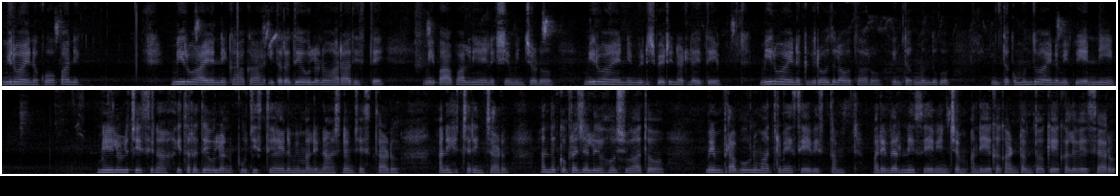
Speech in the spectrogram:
మీరు ఆయన కోపాన్ని మీరు ఆయన్ని కాక ఇతర దేవులను ఆరాధిస్తే మీ పాపాలని ఆయన క్షమించడు. మీరు ఆయన్ని విడిచిపెట్టినట్లయితే మీరు ఆయనకు విరోధులు అవుతారు ఇంతకు ముందు ఇంతకు ముందు ఆయన మీకు ఎన్ని మేలులు చేసిన ఇతర దేవులను పూజిస్తే ఆయన మిమ్మల్ని నాశనం చేస్తాడు అని హెచ్చరించాడు. అందుకు ప్రజలు యహోశువాతో మేము ప్రభువును మాత్రమే సేవిస్తాం మరెవరిని సేవించం అని ఏకకంఠంతో కేకలు వేశారు.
